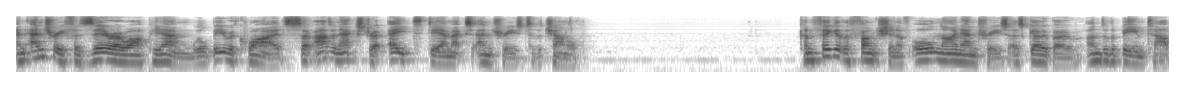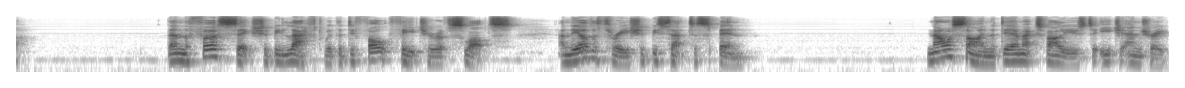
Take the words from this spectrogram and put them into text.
An entry for 0 RPM will be required, so add an extra 8 DMX entries to the channel. Configure the function of all 9 entries as gobo under the Beam tab. Then the first 6 should be left with the default feature of slots, and the other 3 should be set to spin. Now assign the DMX values to each entry.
